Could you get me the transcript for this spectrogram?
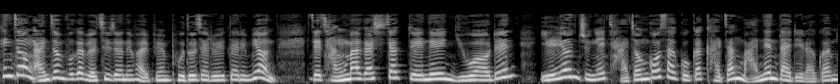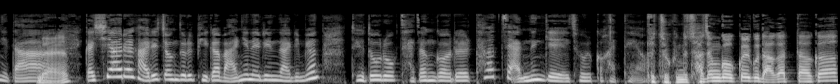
행정안전부가 며칠 전에 발표한 보도자료에 따르면 이제 장마가 시작되는 6월은 1년 중에 자전거 사고가 가장 많은 달이라고 합니다. 네. 그러니까 시야를 가릴 정도로 비가 많이 내리는 날이면 되도록 자전거를 타지 않는 게 좋을 것 같아요. 그렇죠. 근데 자전거 끌고 나갔다가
